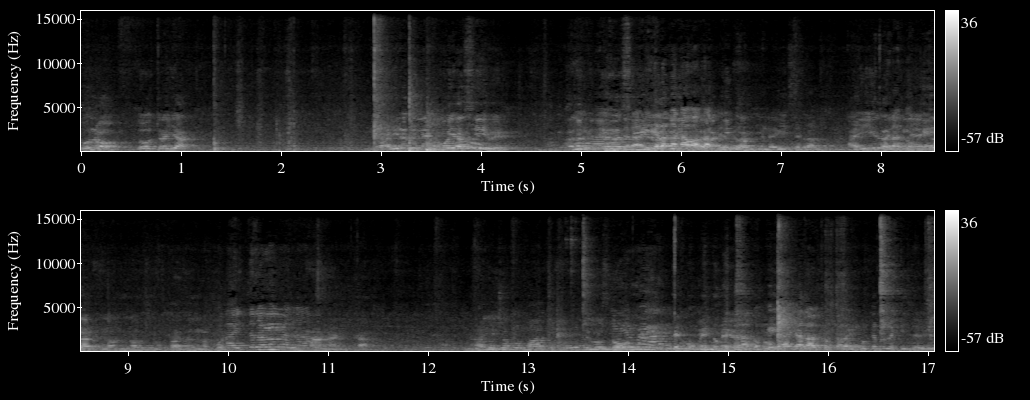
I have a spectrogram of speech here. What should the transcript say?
uno, dos, tres, ya. Mira, ahí la tenemos hoy así, ve. Ahí la ganaba rápido, quita. yo me la hice rápido. Ahí la La tenés, toqué. la, no, no, no está haciendo la fuerza. Ahí a de los dos. Del momento que te la toqué, ya, ya la tocaba. ¿Y por qué no le quise ver?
